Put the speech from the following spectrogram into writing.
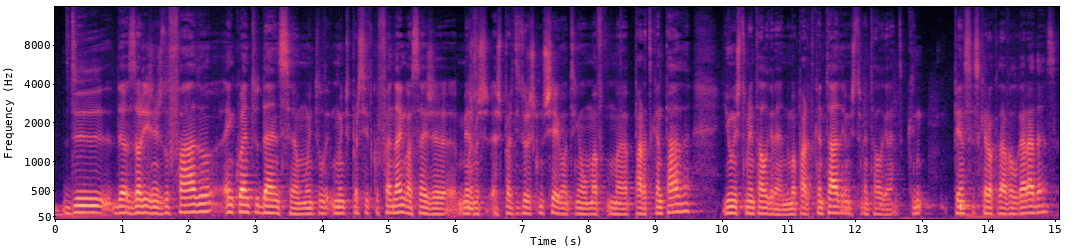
de, das origens do fado enquanto dança, muito, muito parecido com o fandango, ou seja, mesmo as, as partituras que nos chegam tinham uma, uma parte cantada e um instrumental grande, uma parte cantada e um instrumental grande, que pensa-se que era o que dava lugar à dança.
